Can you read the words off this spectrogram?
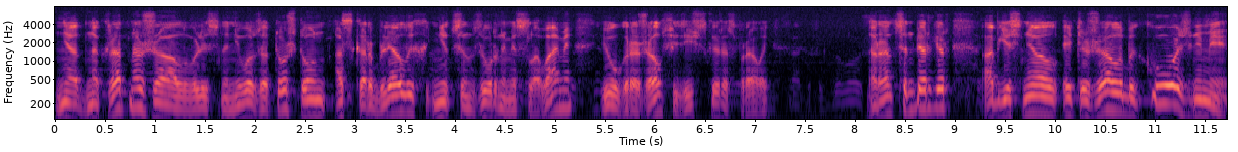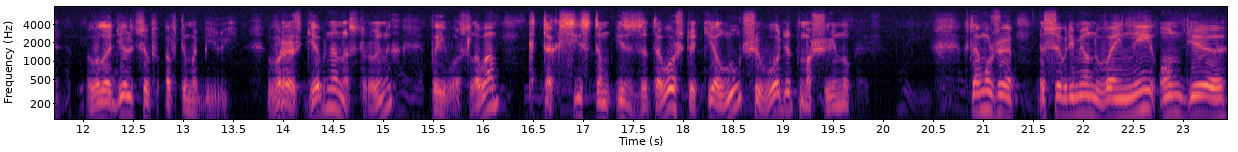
неоднократно жаловались на него за то, что он оскорблял их нецензурными словами и угрожал физической расправой. Ратценбергер объяснял эти жалобы кознями владельцев автомобилей, враждебно настроенных, по его словам, к таксистам из-за того, что те лучше водят машину, к тому же со времен войны он где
